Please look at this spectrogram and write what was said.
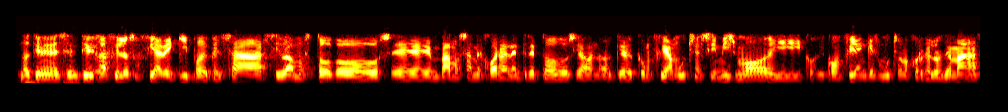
no tiene sentido una filosofía de equipo de pensar si vamos todos, eh, vamos a mejorar entre todos. Y, bueno, que confía mucho en sí mismo y, y confía en que es mucho mejor que los demás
